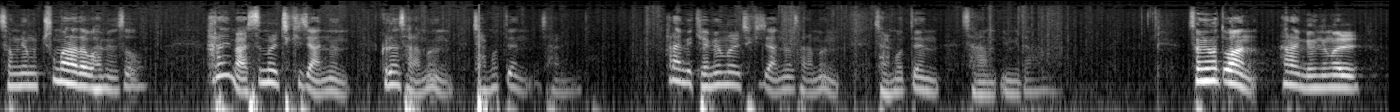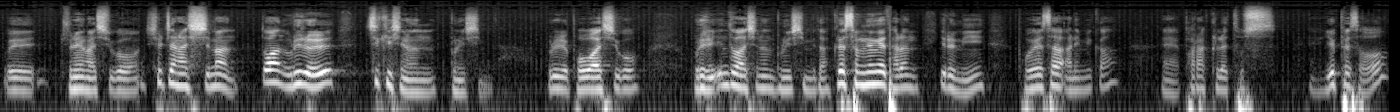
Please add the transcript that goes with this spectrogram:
성령 충만하다고 하면서 하나님 말씀을 지키지 않는 그런 사람은 잘못된 사람입니다. 하나님의 계명을 지키지 않는 사람은 잘못된 사람입니다. 성령은 또한 하나님 명령을 준행하시고 실천하시지만 또한 우리를 지키시는 분이십니다. 우리를 보호하시고 우리를 인도하시는 분이십니다. 그래서 성령의 다른 이름이 보혜사 아닙니까? 예, 파라클레토스. 예, 옆에서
